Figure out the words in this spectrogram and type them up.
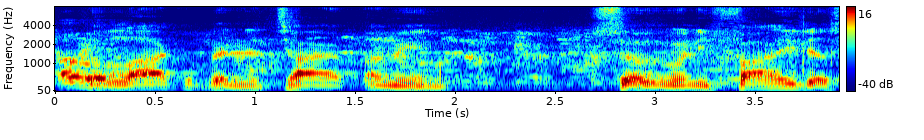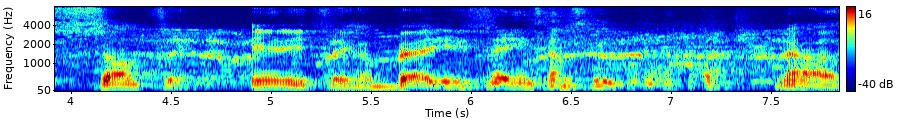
oh, the lockup and the tie. I mean, so when he finally does something, anything, I'm begging. Anything. Something. No,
